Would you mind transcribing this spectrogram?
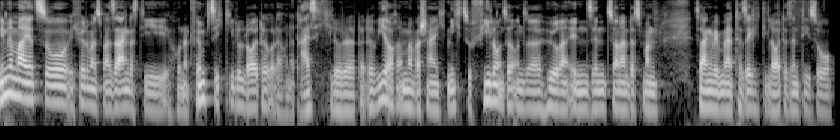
Nehmen wir mal jetzt so, ich würde mal sagen, dass die 150 Kilo Leute oder 130 Kilo Leute oder wie auch immer wahrscheinlich nicht so viele unserer, unserer HörerInnen sind, sondern dass man, sagen wir mal, tatsächlich die Leute sind, die so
